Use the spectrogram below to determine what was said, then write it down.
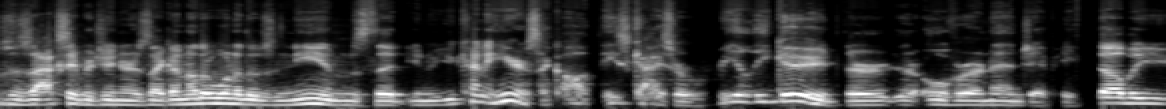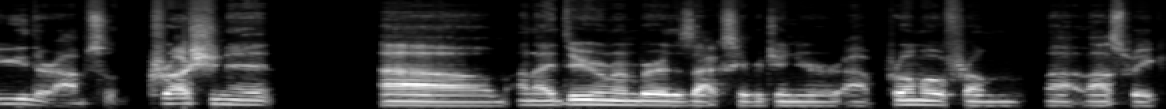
so Zack Sabre Jr. is like another one of those names that you know you kind of hear. It's like, oh, these guys are really good. They're they're over in NJPW. They're absolutely crushing it. Um, and I do remember the Zack Sabre Jr. Uh, promo from uh, last week,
